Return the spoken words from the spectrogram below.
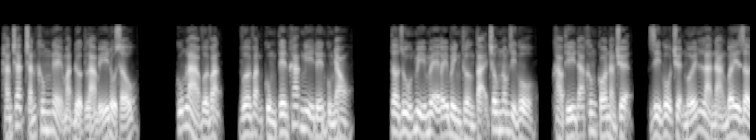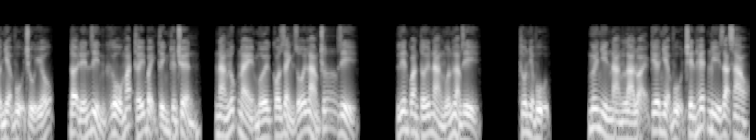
hắn chắc chắn không nể mặt được làm ý đồ xấu. Cũng là vừa vặn vừa vặn cùng tên khác nghĩ đến cùng nhau. Tờ dù mỹ mệ ấy bình thường tại trông nom dìn gỗ, khảo thí đã không có nàng chuyện, dìn gỗ chuyện mới là nàng bây giờ nhiệm vụ chủ yếu, đợi đến dìn gỗ mắt thấy bệnh tình tuyên truyền, nàng lúc này mới có rảnh rỗi làm chút gì. Liên quan tới nàng muốn làm gì? Thôn nhiệm vụ. Ngươi nhìn nàng là loại kia nhiệm vụ trên hết ni ra sao?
